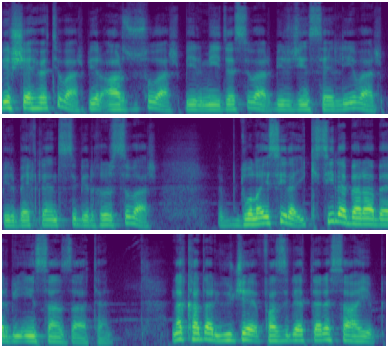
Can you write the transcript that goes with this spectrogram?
bir şehveti var, bir arzusu var, bir midesi var, bir cinselliği var, bir beklentisi, bir hırsı var. Dolayısıyla ikisiyle beraber bir insan zaten. Ne kadar yüce faziletlere sahip,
